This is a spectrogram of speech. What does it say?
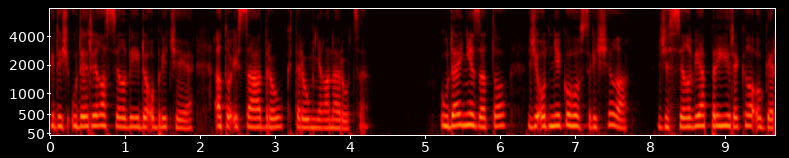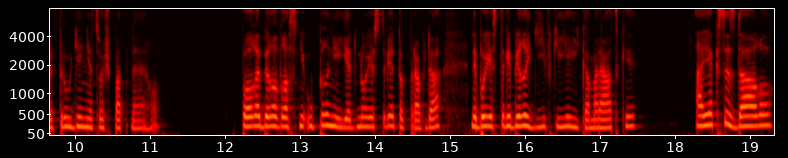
když udeřila Sylvii do obličeje, a to i sádrou, kterou měla na ruce. Údajně za to, že od někoho slyšela, že Sylvia prý řekla o Gertrudě něco špatného. Pole bylo vlastně úplně jedno, jestli je to pravda, nebo jestli byly dívky její kamarádky. A jak se zdálo,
